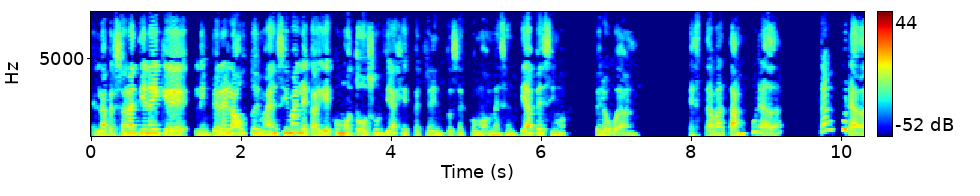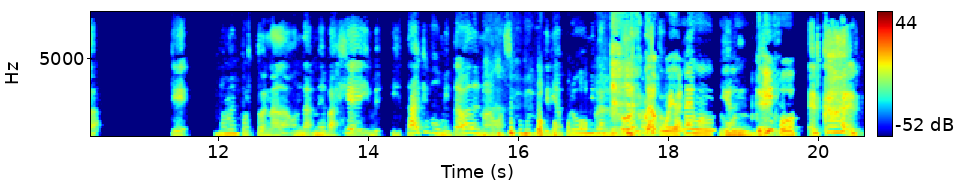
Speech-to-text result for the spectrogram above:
la persona tiene que limpiar el auto y más encima le cagué como todos sus viajes, ¿cachai? Entonces como me sentía pésimo, pero weón, estaba tan curada, tan curada, que no me importó nada. Onda, me bajé y, y estaba que vomitaba de nuevo, así como que quería puro vomitar todo el Esta rato. weona es un, Y el- un grifo. El, ca- el-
